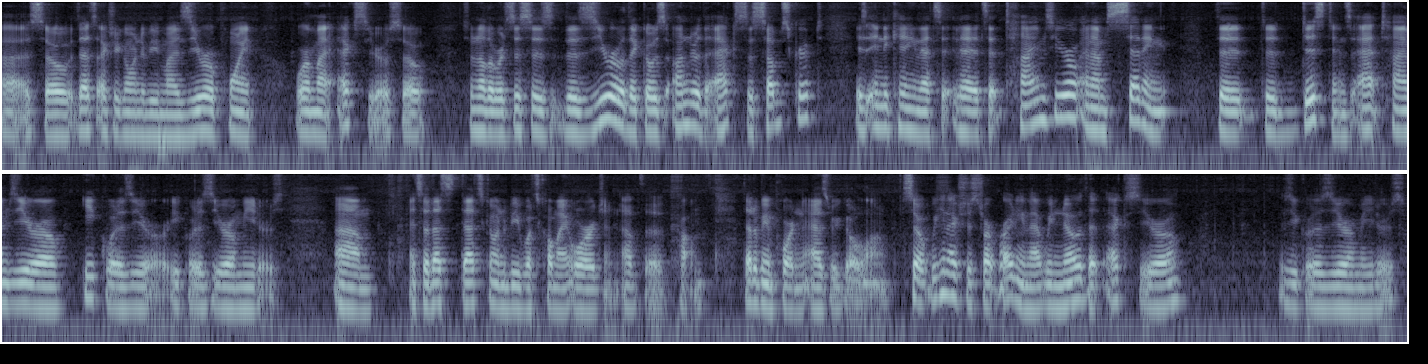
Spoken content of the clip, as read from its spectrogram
uh, so that's actually going to be my 0 point or my x0. So, so in other words, this is the 0 that goes under the x, the subscript, is indicating that's, that it's at time 0, and I'm setting the, the distance at time 0 equal to 0, or equal to 0 meters. Um, and so that's that's going to be what's called my origin of the problem. That'll be important as we go along. So we can actually start writing that. We know that x0 is equal to 0 meters.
